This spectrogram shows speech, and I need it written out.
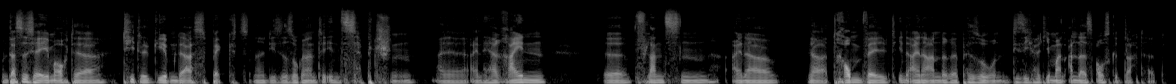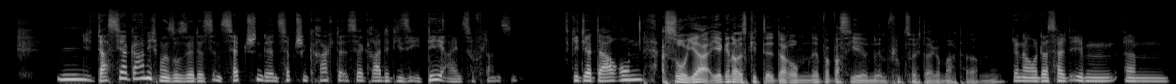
Und das ist ja eben auch der titelgebende Aspekt, ne? diese sogenannte Inception, eine, ein Hereinpflanzen äh, einer ja, Traumwelt in eine andere Person, die sich halt jemand anders ausgedacht hat. Das ja gar nicht mal so sehr. Das Inception, der Inception-Charakter ist ja gerade diese Idee einzupflanzen. Es geht ja darum, Ach so, ja, ja genau, es geht äh, darum, ne, was sie im, im Flugzeug da gemacht haben. Ne? genau, dass halt eben, ähm,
